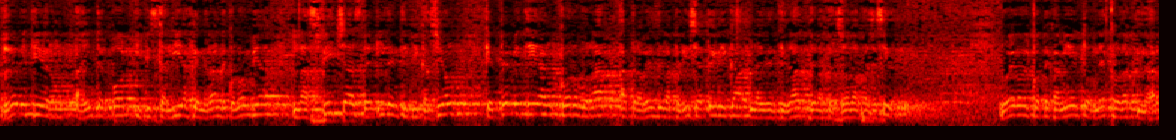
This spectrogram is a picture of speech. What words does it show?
remitieron a Interpol y Fiscalía General de Colombia las fichas de identificación que permitían corroborar a través de la pericia técnica la identidad de la persona fallecida. Luego del cotejamiento necrodactilar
